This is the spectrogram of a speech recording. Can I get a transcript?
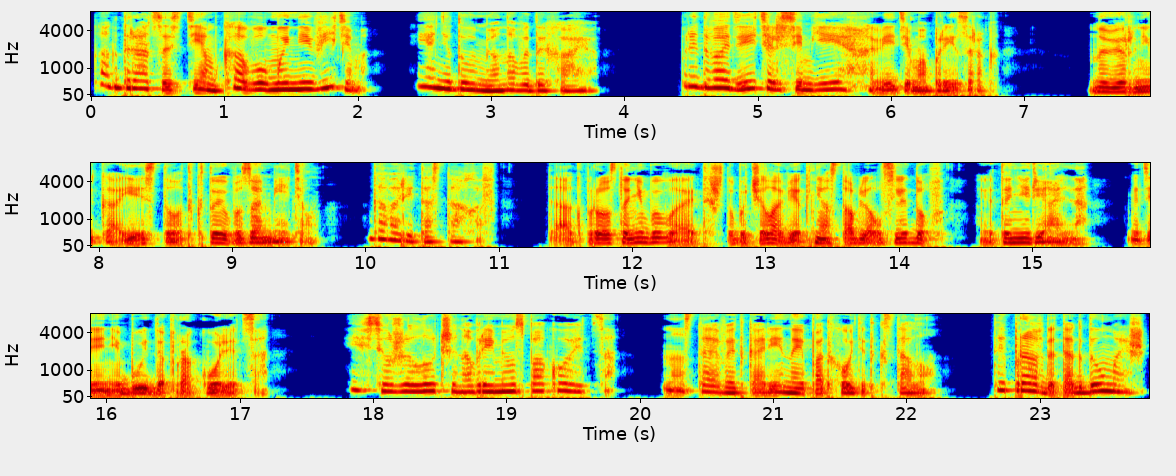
Как драться с тем, кого мы не видим? Я недоуменно выдыхаю. Предводитель семьи, видимо, призрак. Наверняка есть тот, кто его заметил, говорит Астахов. Так просто не бывает, чтобы человек не оставлял следов. Это нереально. Где-нибудь да проколется. И все же лучше на время успокоиться, настаивает Карина и подходит к столу. Ты правда так думаешь?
